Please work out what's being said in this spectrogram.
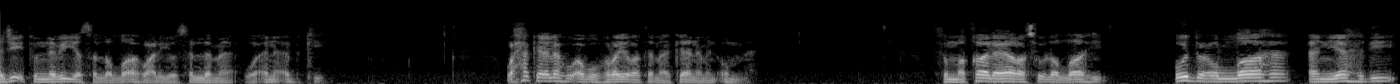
فجئت النبي صلى الله عليه وسلم وأنا أبكي. وحكى له أبو هريرة ما كان من أمة. ثم قال يا رسول الله أدعو الله أن يهدي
